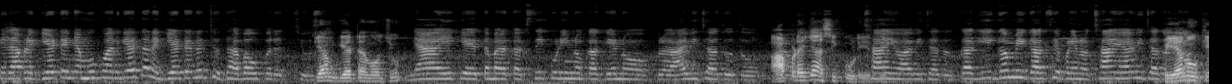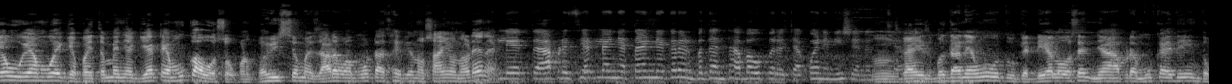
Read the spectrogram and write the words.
પેલા આપણે ગેટે ને મૂકવાનું ગયા હતા ને ગેટે નથી થયું ધાબા ઉપર જ થયું કેમ ગેટે નો છું ત્યાં એ કે તમારે કાક સિકુડી નો કાક એનો આવી જતો તો. આપણે ક્યાં સિકુડી? છાંયો આવી જતો. કાક ઈ ગમી કાક છે પણ એનો છાંયો આવી જતો એનું કેવું એમ હોય કે ભાઈ તમે ત્યાં ગેટે મુકાવો છો પણ ભવિષ્યમાં ઝાડવા મોટા થાય તેનો સાયો નડે ને? એટલે આપણે જેટલા અહીંયા ત્રણ ને કરે ને બધાને ધાબા ઉપર જ કોઈને નીચે નથી ગાઈસ બધાને હું હતું કે ડેલો છે ને ત્યાં આપણે મુકાઈ દઈએ ને તો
